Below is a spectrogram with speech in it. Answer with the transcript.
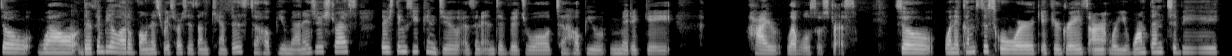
So, while there can be a lot of wellness resources on campus to help you manage your stress, there's things you can do as an individual to help you mitigate high levels of stress. So, when it comes to schoolwork, if your grades aren't where you want them to be,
